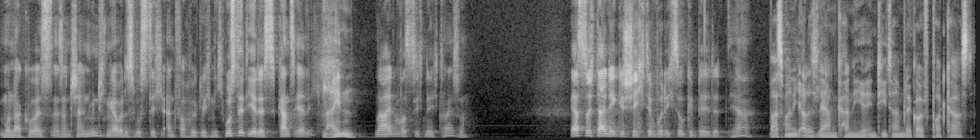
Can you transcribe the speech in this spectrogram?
Monaco ist, ist anscheinend München, aber das wusste ich einfach wirklich nicht. Wusstet ihr das, ganz ehrlich? Nein. Nein, wusste ich nicht. Also, Erst durch deine Geschichte wurde ich so gebildet. ja. Was man nicht alles lernen kann hier in Tea Time, der Golf Podcast.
